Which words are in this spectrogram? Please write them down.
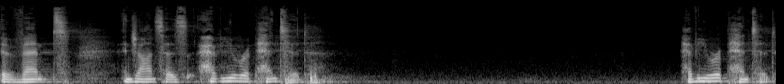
event. And John says, Have you repented? Have you repented?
